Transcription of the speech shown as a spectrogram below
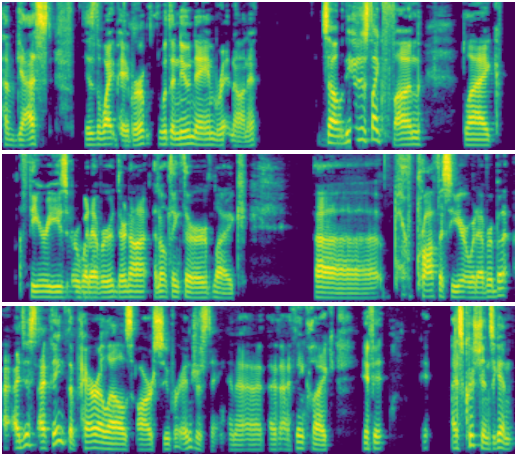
have guessed, is the white paper with a new name written on it. So these are just like fun, like theories or whatever. They're not, I don't think they're like uh, prophecy or whatever. But I, I, just, I think the parallels are super interesting. And I, I, I think like if it, as Christians, again,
